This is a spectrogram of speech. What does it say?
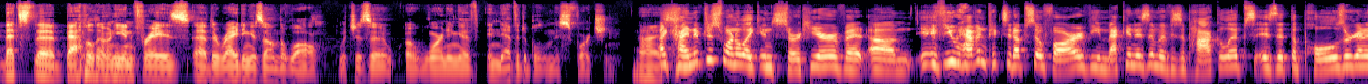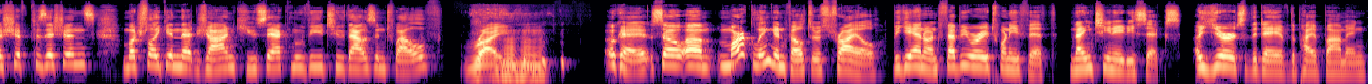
That's the Babylonian phrase, uh, the writing is on the wall, which is a, a warning of inevitable misfortune. Nice. I kind of just want to like insert here that um, if you haven't picked it up so far, the mechanism of his apocalypse is that the poles are going to shift positions, much like in that John Cusack movie 2012. Right. Okay, so um, Mark Lingenfelter's trial began on February 25th, 1986, a year to the day of the pipe bombing.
